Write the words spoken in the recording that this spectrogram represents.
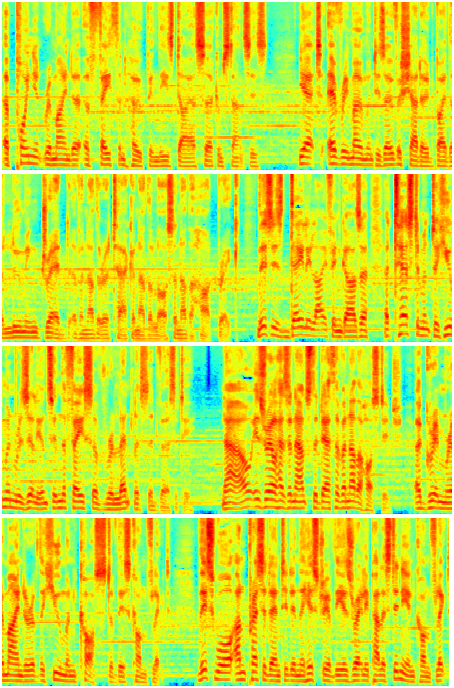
a poignant reminder of faith and hope in these dire circumstances. Yet every moment is overshadowed by the looming dread of another attack, another loss, another heartbreak. This is daily life in Gaza, a testament to human resilience in the face of relentless adversity. Now, Israel has announced the death of another hostage, a grim reminder of the human cost of this conflict. This war, unprecedented in the history of the Israeli-Palestinian conflict,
